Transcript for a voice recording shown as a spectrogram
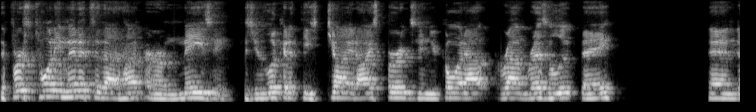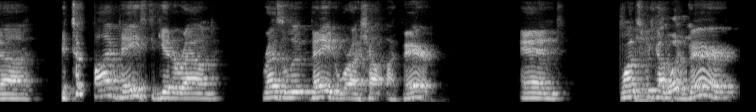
the first 20 minutes of that hunt are amazing because you're looking at these giant icebergs and you're going out around Resolute Bay. And uh, it took five days to get around Resolute Bay to where I shot my bear. And once we got the bear,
